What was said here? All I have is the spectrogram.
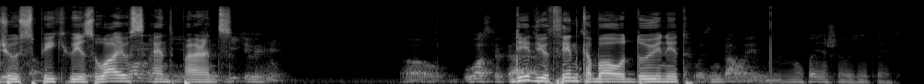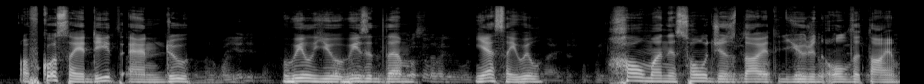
To speak with wives and parents. Did you think about doing it? Of course I did and do. Will you visit them? Yes, I will. How many soldiers died during all the time?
